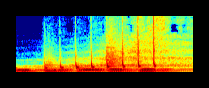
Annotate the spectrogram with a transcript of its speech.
Música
